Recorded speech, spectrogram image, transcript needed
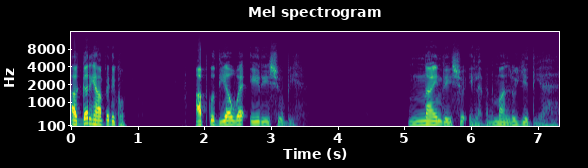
अगर यहाँ पे देखो, आपको दिया हुआ है A ratio B nine ratio eleven, मान लो ये दिया है।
